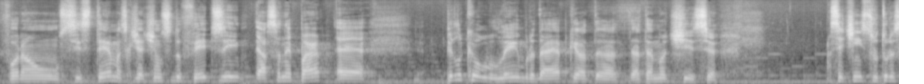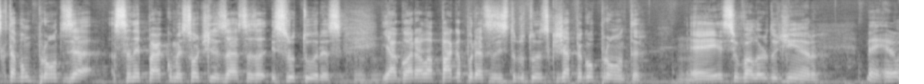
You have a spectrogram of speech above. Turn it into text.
foram sistemas que já tinham sido feitos e a Sanepar, é, pelo que eu lembro da época, até- até a notícia, você tinha estruturas que estavam prontas e a Sanepar começou a utilizar essas estruturas. E agora ela paga por essas estruturas que já pegou pronta. É esse o valor do dinheiro. Bem, eu-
